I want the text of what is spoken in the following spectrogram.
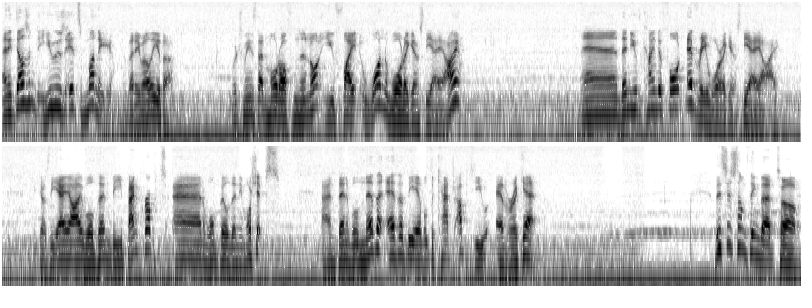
And it doesn't use its money very well either. Which means that more often than not, you fight one war against the AI, and then you've kind of fought every war against the AI because the AI will then be bankrupt and won't build any more ships. And then will never ever be able to catch up to you ever again. This is something that um,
